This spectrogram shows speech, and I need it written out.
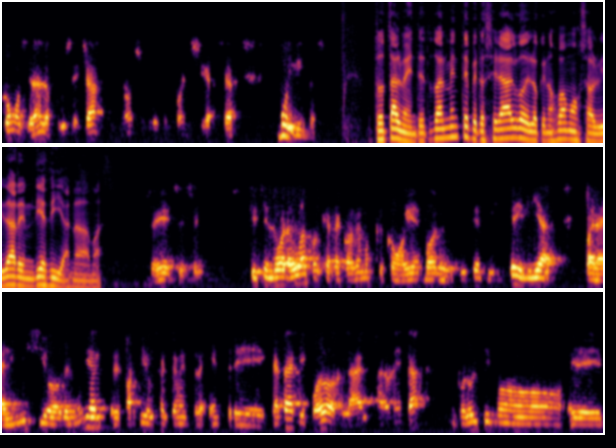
cómo serán los cruces de ¿no? Yo creo que pueden llegar a ser muy lindos. Totalmente, totalmente, pero será algo de lo que nos vamos a olvidar en 10 días nada más. Sí, sí, sí. Sí, sin lugar a dudas, porque recordemos que, como bien vos lo dijiste, 16 días para el inicio del Mundial, el partido exactamente entre Qatar y Ecuador, la Alfaroneta, y por último, eh,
